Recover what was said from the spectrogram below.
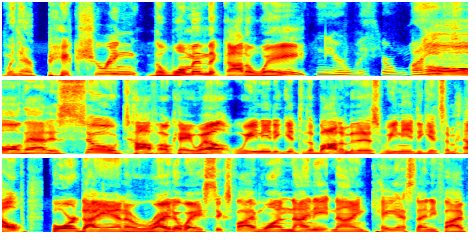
when they're picturing the woman that got away, When you're with your wife. Oh, that is so tough. Okay, well, we need to get to the bottom of this. We need to get some help for Dianna right away. 651 989 KS95.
